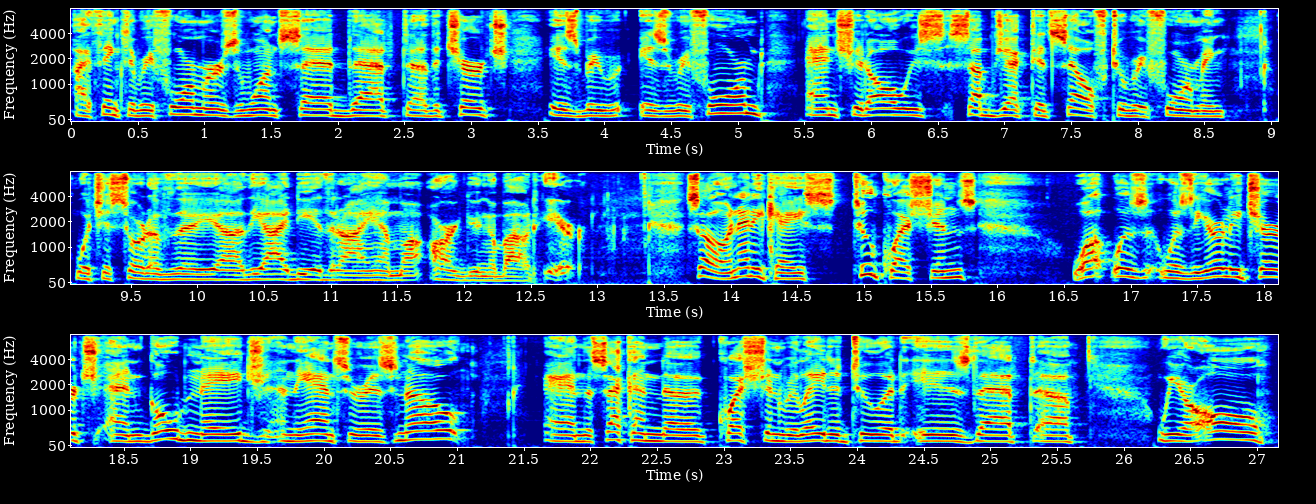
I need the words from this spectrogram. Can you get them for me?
I think the reformers once said that uh, the church is be, is reformed and should always subject itself to reforming, which is sort of the uh, the idea that I am uh, arguing about here. So, in any case, two questions what was, was the early church and golden age? And the answer is no. And the second uh, question related to it is that uh, we are all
